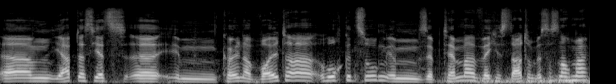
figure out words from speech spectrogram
Ähm, ihr habt das jetzt äh, im Kölner Volta hochgezogen im September. Welches Datum ist das nochmal?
